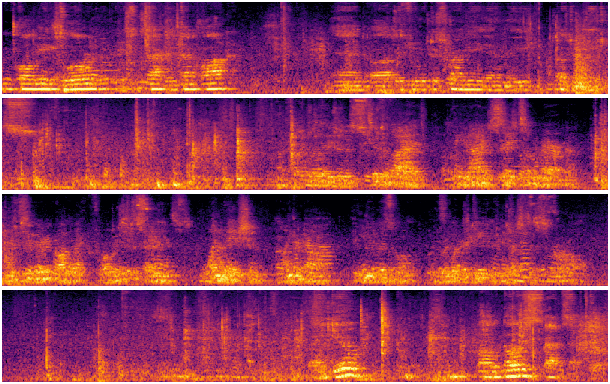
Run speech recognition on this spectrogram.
I'm going to call the meeting to order. It's exactly 10 o'clock. And uh, if you would just join me in the pledge of allegiance. allegiance to the flag of the United States of America and to the republic for which it stands, one nation, under God, indivisible, with liberty and justice for all. Thank you. Public notice, Madam Secretary.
